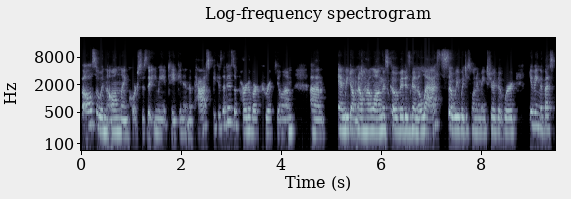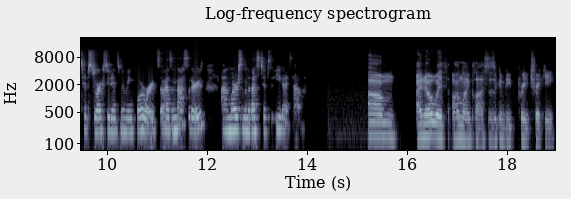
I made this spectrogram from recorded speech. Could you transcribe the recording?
but also in the online courses that you may have taken in the past? Because that is a part of our curriculum. Um, and we don't know how long this COVID is going to last. So we would just want to make sure that we're giving the best tips to our students moving forward. So as ambassadors, um, what are some of the best tips that you guys have? Um, I know with online classes, it can be pretty tricky,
